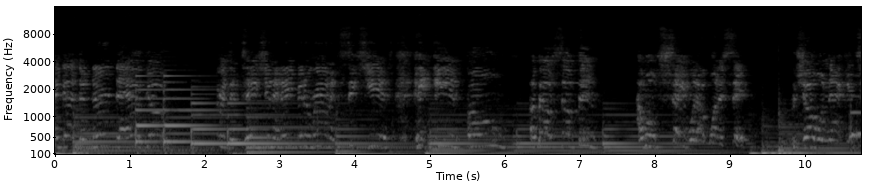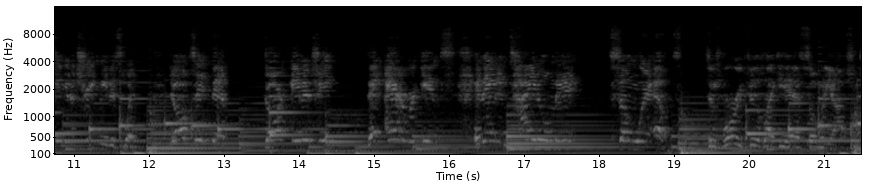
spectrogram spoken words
and got the nerve to have your presentation that ain't been around in six years hit Ian phone about something, I won't say what I want to say. But y'all will not continue to treat me this way. Y'all take that dark energy, that arrogance, and that entitlement somewhere else. Since Rory feels like he has so many options,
